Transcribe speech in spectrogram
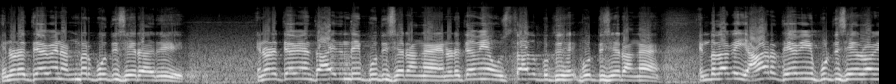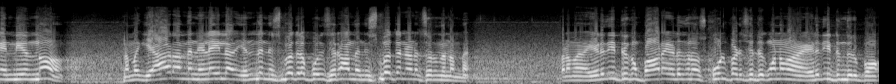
என்னோட தேவையை நண்பர் பூர்த்தி செய்கிறாரு என்னோட தேவையை என் தாய் தந்தை பூர்த்தி செய்கிறாங்க என்னோட தேவையை உஸ்தாது பூர்த்தி செய்- பூர்த்தி செய்கிறாங்க என்பதாக யார் தேவையை பூர்த்தி செய்கிறாங்க எண்ணியிருந்தோம்? நமக்கு யார் அந்த நிலையில் எந்த நிஸ்பத்தில் பூர்த்தி செய்கிறோம் அந்த நிஸ்பத்தை நினச்சிருந்தோம் நம்ம. இப்போ நம்ம எழுதிட்டு இருக்கோம் பாடம் எழுதுனோம் ஸ்கூல் படிச்சுட்டு இருக்கோம் நம்ம எழுதிட்டு இருந்திருப்போம்.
